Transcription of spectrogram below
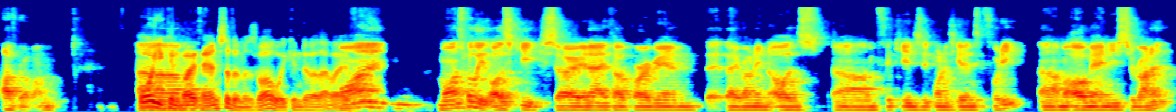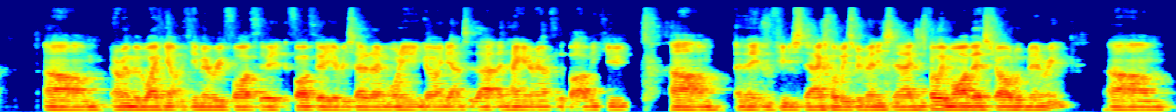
I've got one. Or you can um, both answer them as well. We can do it that way. Mine, mine's probably Auskick. So an AFL program that they run in Oz um, for kids that wanted to get into footy. Um, my old man used to run it. Um, I remember waking up with him every 5.30, 5.30 every Saturday morning and going down to that and then hanging around for the barbecue um, and eating a few snacks, probably too many snacks. It's probably my best childhood memory. Um,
